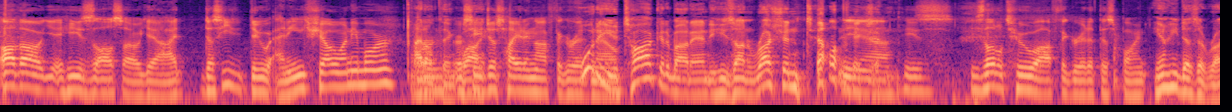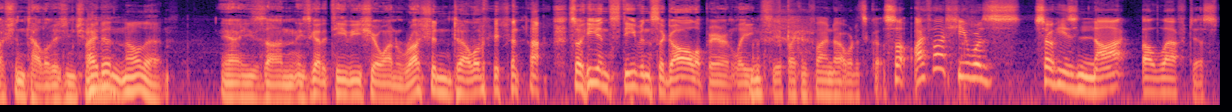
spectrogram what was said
Although yeah, he's also yeah. I, does he do any show anymore? I don't Or- think- Or is why? he just hiding off the grid What now? are you talking about, Andy? He's on Russian television. Yeah, he's he's a little too off the grid at this point. You know he does a Russian television show. I didn't know that. Yeah, he's on. He's got a TV show on Russian television. so he and Steven Seagal apparently. Let's see if I can find out what it's called. So I thought he was. So he's not a leftist.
